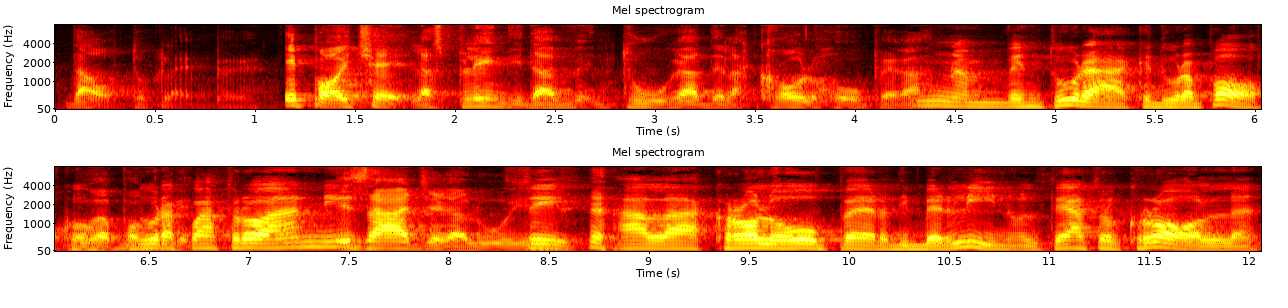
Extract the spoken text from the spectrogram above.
da Otto Klemperer. E poi c'è la splendida avventura della Kroll Opera. Un'avventura che dura poco, dura, poco dura quattro anni. Esagera lui. Sì, alla Kroll Oper di Berlino, il teatro Kroll,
